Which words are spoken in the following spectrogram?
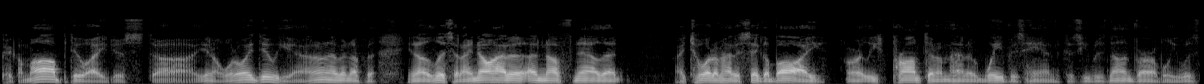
pick him up? Do I just, uh, you know, what do I do here? I don't have enough. You know, listen, I know how to enough now that I taught him how to say goodbye, or at least prompted him how to wave his hand because he was nonverbal. He was,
